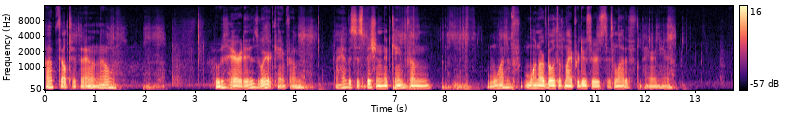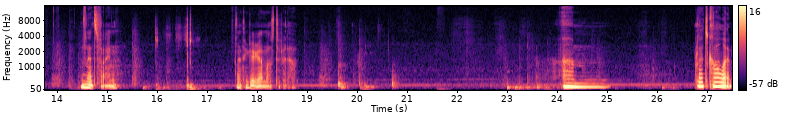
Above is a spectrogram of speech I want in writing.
pop filter that I don't know whose hair it is, where it came from. I have a suspicion it came from one of one or both of my producers. There's a lot of hair in here. And that's fine. I think I got most of it out. Um, let's call it.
